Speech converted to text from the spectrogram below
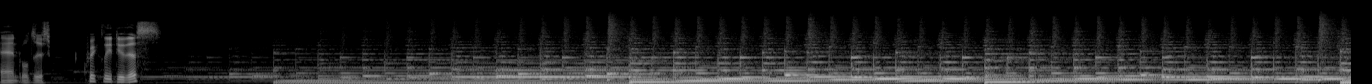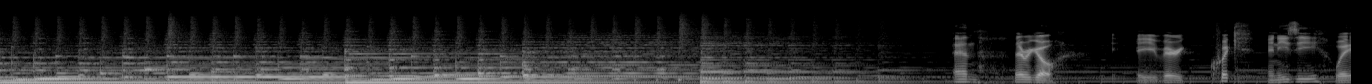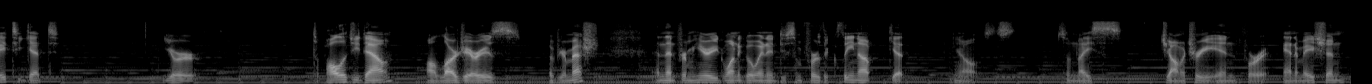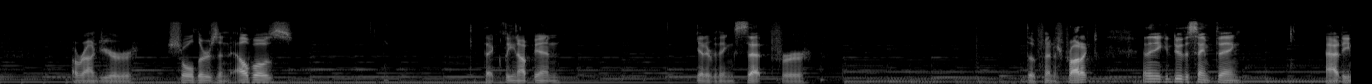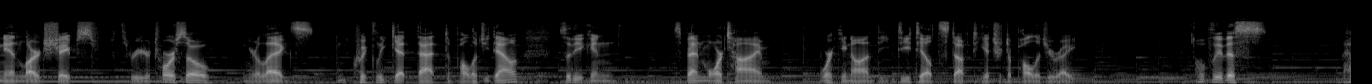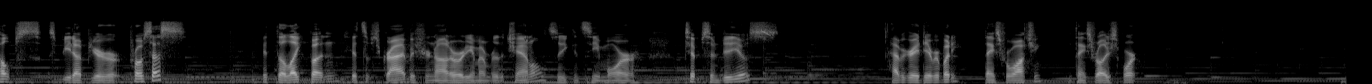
And we'll just quickly do this there we go. A very quick and easy way to get your topology down on large areas of your mesh. And then from here, you'd want to go in and do some further cleanup, get, you know, some nice geometry in for animation around your shoulders and elbows. Get that cleanup in, get everything set for the finished product. And then you can do the same thing, adding in large shapes through your torso and your legs, and quickly get that topology down so that you can spend more time working on the detailed stuff to get your topology right. Hopefully this helps speed up your process. Hit the like button, hit subscribe if you're not already a member of the channel so you can see more tips and videos. Have a great day everybody. Thanks for watching and thanks for all your support.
